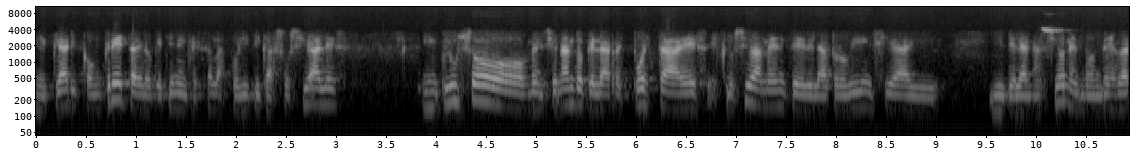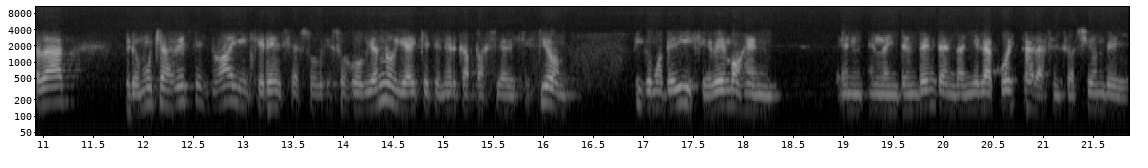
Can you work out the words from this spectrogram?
eh, clara y concreta de lo que tienen que ser las políticas sociales, incluso mencionando que la respuesta es exclusivamente de la provincia y de la nación, en donde es verdad, pero muchas veces no hay injerencia sobre esos gobiernos y hay que tener capacidad de gestión. Y como te dije, vemos en, en, la intendenta, en Daniela Cuesta, la sensación de,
